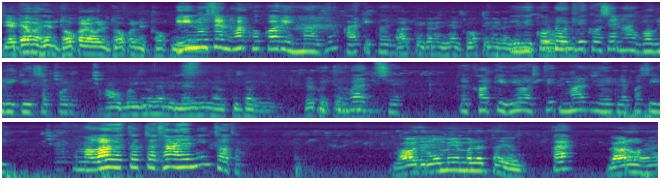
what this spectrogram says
શેઠામાં છે ને ઢોકળ ઓલી ઢોકળની ઠોકરી. ઈનું છે ને હરખું કરી મારજો ઘાટી કરી. આરતી કરીને છે ને ઠોકીને ઈ કોટો ઠીકો છે ને હા બગડી ગયું છે પડું હા બગડ્યું છે ને લેન ને સુધારી. એક જ વાત છે. કે ખરકી વ્યવસ્થિત મારજો એટલે પછી એમાં વાવેતર તો થાય નહીં તો તો. વાવેતર ઓમે મને થાય એવું કા? ગારો હે.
